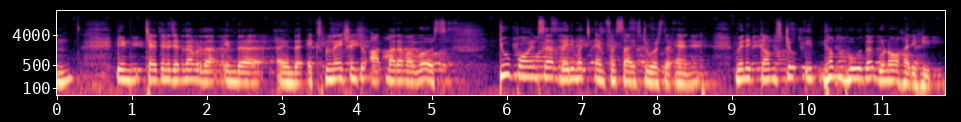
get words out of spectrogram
In Chaitanya Charitamrita, in the, in the explanation to Atmarama verse, two points are very much emphasized towards the end when it comes to Idham Bhuda Guno Harihi,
